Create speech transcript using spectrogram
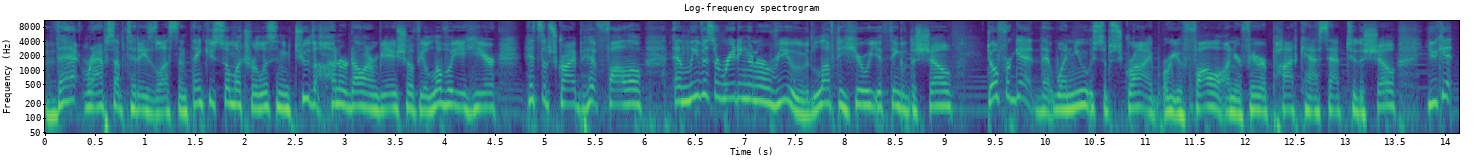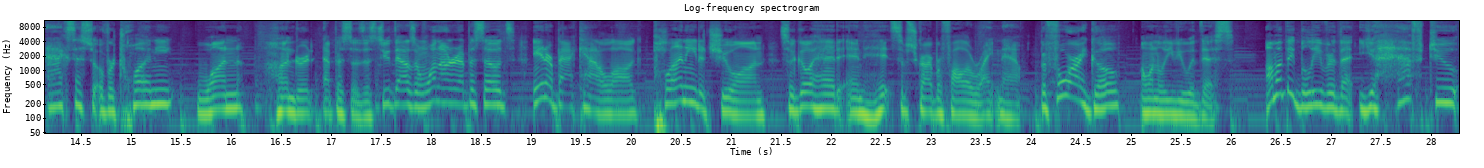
That wraps up today's lesson. Thank you so much for listening to the $100 MBA show. If you love what you hear, hit subscribe, hit follow, and leave us a rating and a review. We'd love to hear what you think of the show. Don't forget that when you subscribe or you follow on your favorite podcast app to the show, you get access to over 2,100 episodes. It's 2,100 episodes in our back catalog, plenty to chew on. So go ahead and hit subscribe or follow right now. Before I go, I want to leave you with this. I'm a big believer that you have to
